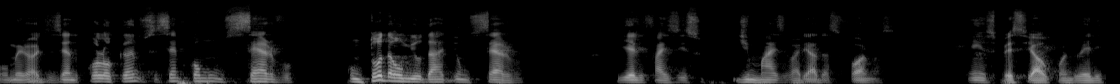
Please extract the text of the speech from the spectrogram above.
ou melhor dizendo, colocando-se sempre como um servo, com toda a humildade de um servo. E ele faz isso de mais variadas formas, em especial quando ele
